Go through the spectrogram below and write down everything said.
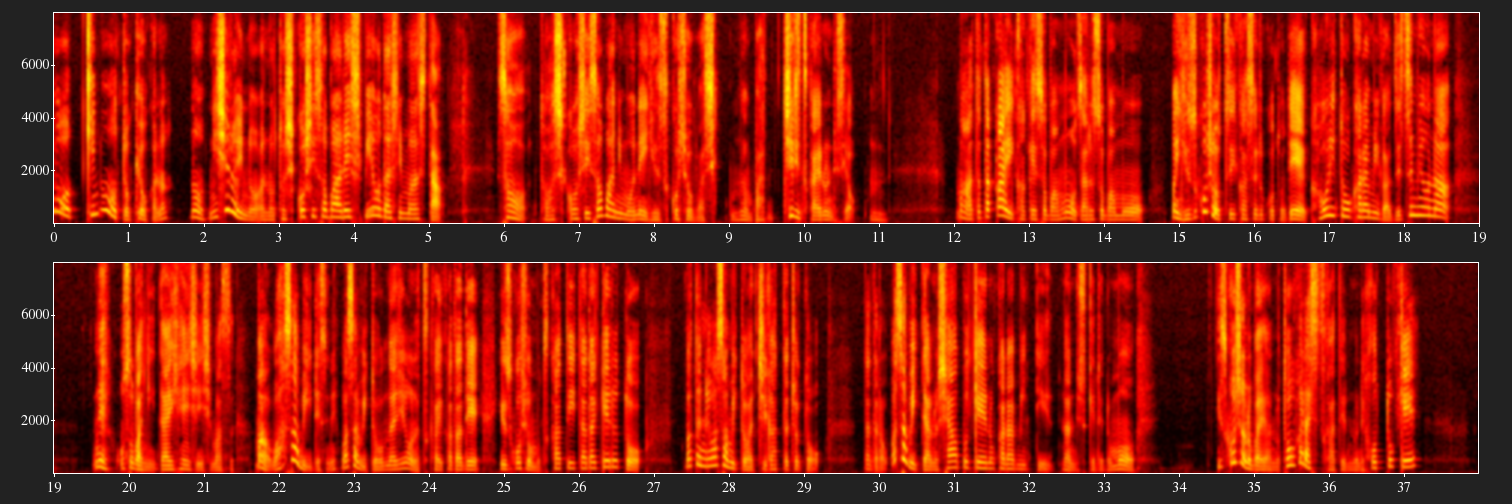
今日、昨日と今日かな？の2種類のあの年越しそばレシピを出しました。そう、年越しそばにもね、柚子胡椒はし、まあ、バッチリ使えるんですよ。うん。まあ、温かいかけそばもざるそばも、まあ、柚子胡椒を追加することで、香りと辛みが絶妙な、ね、おそばに大変身します。まあ、わさびですね。わさびと同じような使い方で、柚子胡椒も使っていただけると、またね、わさびとは違ったちょっと、なんだろう、わさびってあのシャープ系の辛みってなんですけれども、柚子胡椒の場合はあの唐辛子使ってるので、ホット系、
